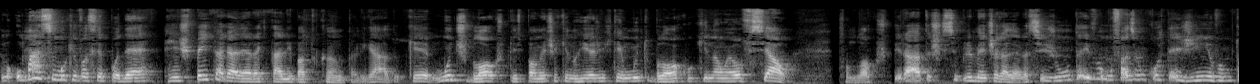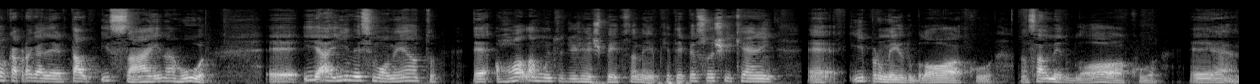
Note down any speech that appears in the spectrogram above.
o máximo que você puder, respeita a galera que tá ali batucando, tá ligado? Porque muitos blocos, principalmente aqui no Rio, a gente tem muito bloco que não é oficial. São blocos piratas que simplesmente a galera se junta e vamos fazer um cortejinho, vamos tocar pra galera e tal, e saem na rua. É, e aí, nesse momento, é, rola muito desrespeito também, porque tem pessoas que querem é, ir pro meio do bloco, dançar no meio do bloco, é,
